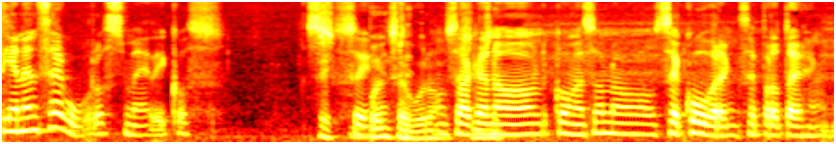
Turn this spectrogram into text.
tienen seguros médicos? Sí. Buen seguro. O sea Sí, que sí. no, con eso no se cubren, se protegen.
